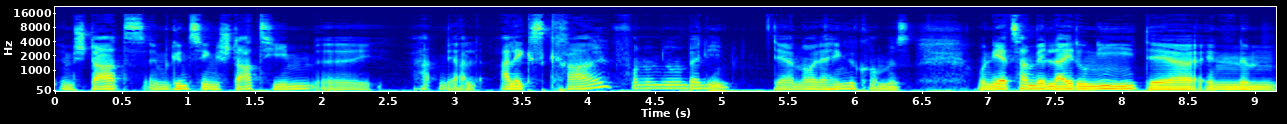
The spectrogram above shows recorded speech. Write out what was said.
im Start, im günstigen Startteam, äh, hatten wir Alex Kral von Union Berlin, der neu dahin gekommen ist. Und jetzt haben wir Leidoni, der in einem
